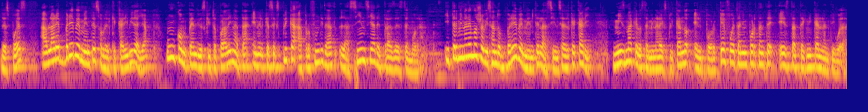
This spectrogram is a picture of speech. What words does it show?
Después, hablaré brevemente sobre el Kekari Vidaya, un compendio escrito por Adinata en el que se explica a profundidad la ciencia detrás de este mudra. Y terminaremos revisando brevemente la ciencia del Kekari, misma que nos terminará explicando el por qué fue tan importante esta técnica en la antigüedad.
